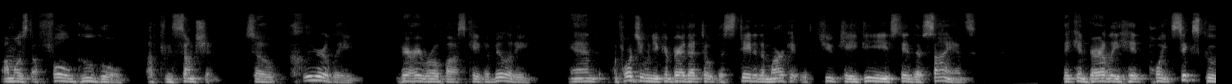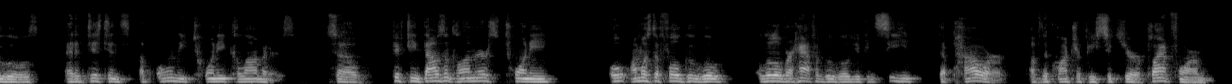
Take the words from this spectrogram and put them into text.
almost a full Google of consumption. So clearly, very robust capability. And unfortunately, when you compare that to the state of the market with QKD, state of the science, they can barely hit 0.6 Googles at a distance of only 20 kilometers. So 15,000 kilometers, 20, oh, almost a full Google, a little over half a Google. You can see the power of the Quantropi secure platform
